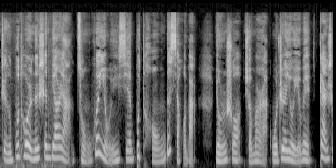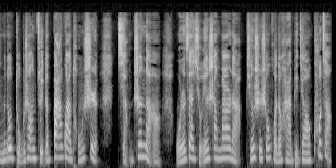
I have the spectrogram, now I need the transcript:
这个不同人的身边呀，总会有一些不同的小伙伴。有人说：“小妹儿啊，我这里有一位干什么都堵不上嘴的八卦同事。”讲真的啊，我是在酒店上班的，平时生活的话比较枯燥，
